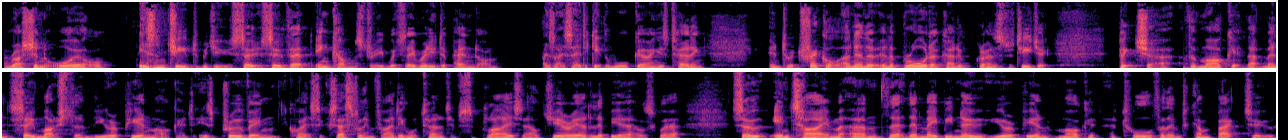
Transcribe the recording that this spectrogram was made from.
Russian oil isn't cheap to produce. So, so that income stream, which they really depend on, as I say, to keep the war going, is turning into a trickle. And in the, in the broader kind of grand strategic picture, the market that meant so much to them, the European market, is proving quite successful in finding alternative supplies in Algeria, Libya, elsewhere. So in time, um, there, there may be no European market at all for them to come back to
